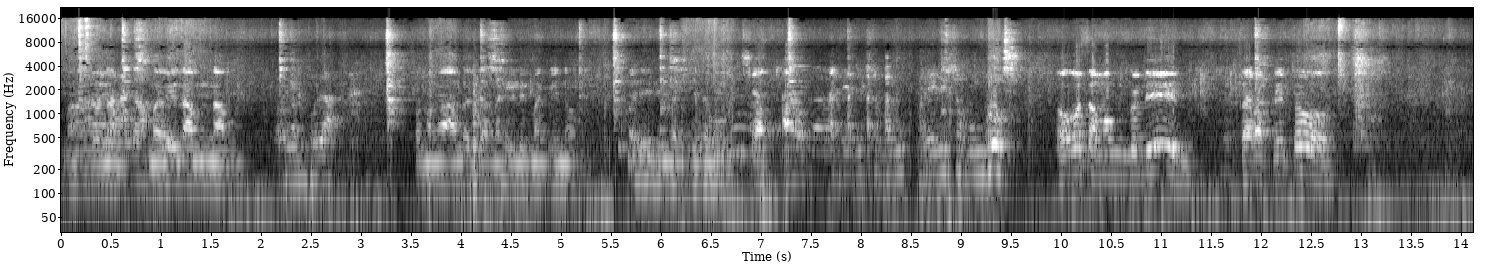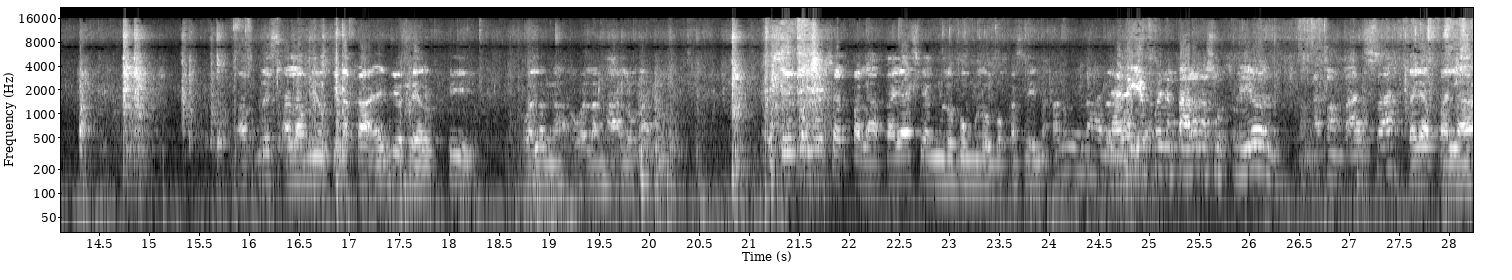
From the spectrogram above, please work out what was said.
Malinam, malinam-nam. Walang bula. Sa mga ano dyan, mahilig mag-inom. Shout out. Mahilig sa munggo. Oo, sa munggo din. Sarap nito. At least alam niyo kinakain niyo healthy. Walang walang halong ano. Kasi yung commercial pala, kaya siyang lubong-lubog kasi na, anong inahalo? Lalagyan po ng parang asupre yun. Mga pampalsa. Kaya pala,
